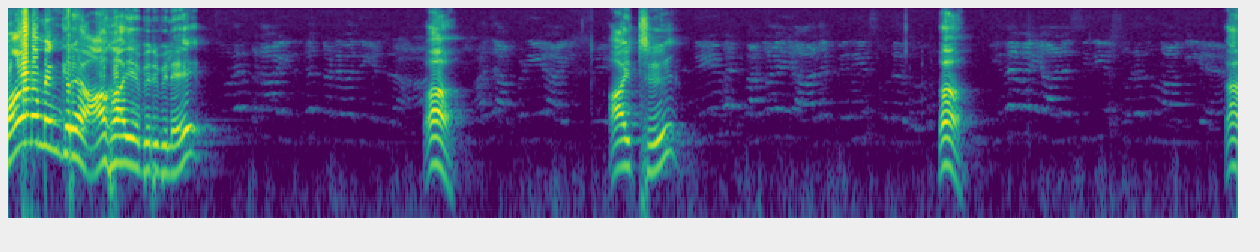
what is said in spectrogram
வானம் என்கிற ஆகாய விரிவிலே ஆ ஆயிற்று. ஆ ஆ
